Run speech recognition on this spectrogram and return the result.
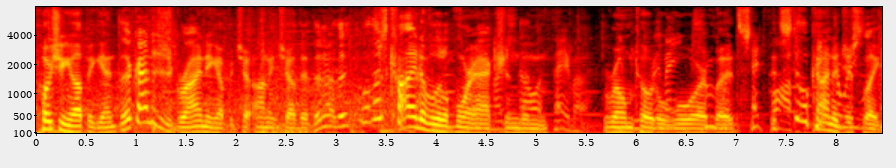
pushing up again. They're kind of just grinding up each on each other. Not, well, there's kind of a little more action than Rome Total War, but it's it's still kind of just like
